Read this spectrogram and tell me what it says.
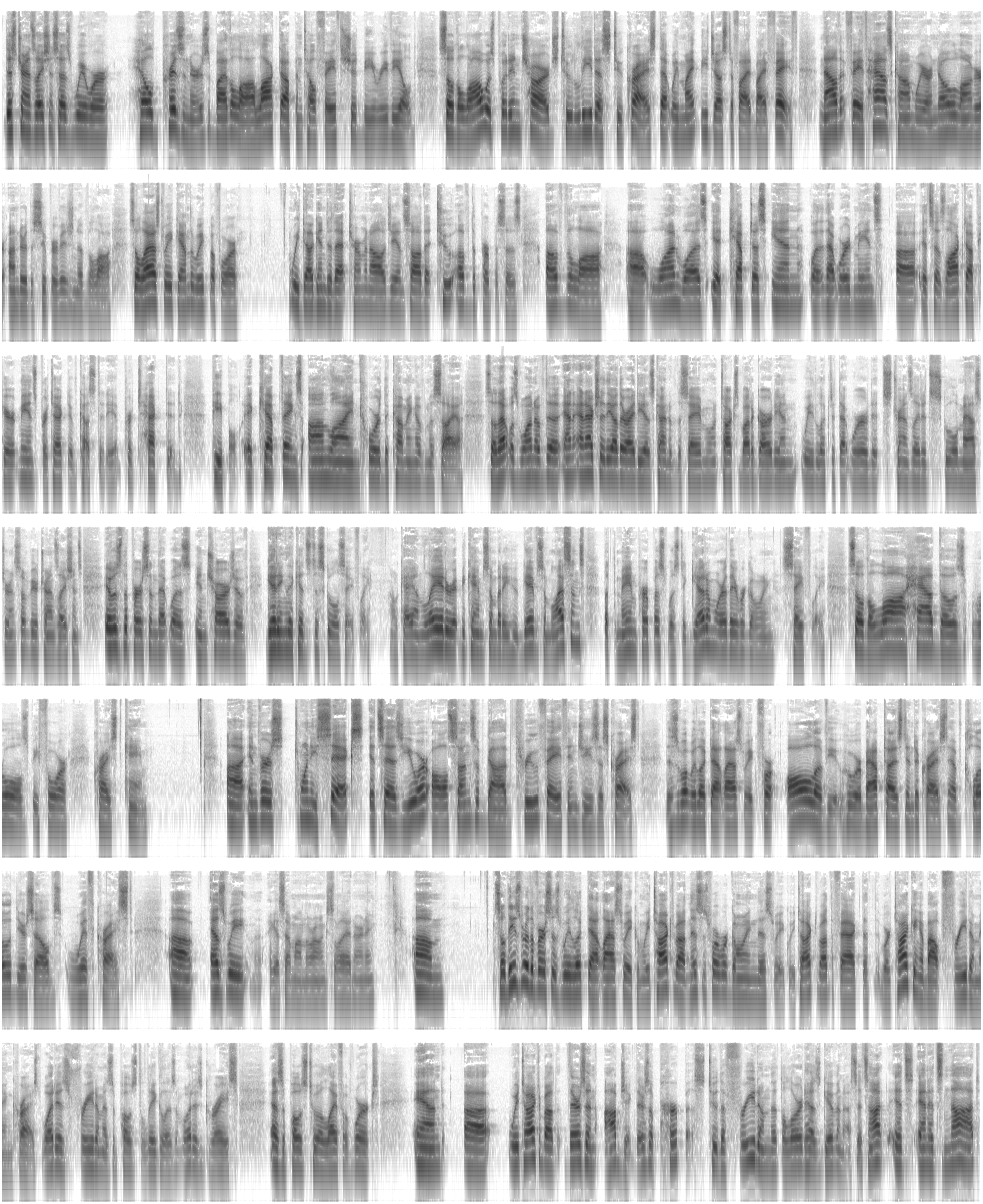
this translation says, We were held prisoners by the law, locked up until faith should be revealed. So the law was put in charge to lead us to Christ that we might be justified by faith. Now that faith has come, we are no longer under the supervision of the law. So last week and the week before, we dug into that terminology and saw that two of the purposes of the law uh, one was it kept us in what that word means uh, it says locked up here it means protective custody it protected people. It kept things online toward the coming of Messiah. So that was one of the, and, and actually the other idea is kind of the same. When it talks about a guardian, we looked at that word. It's translated schoolmaster in some of your translations. It was the person that was in charge of getting the kids to school safely. Okay, and later it became somebody who gave some lessons, but the main purpose was to get them where they were going safely. So the law had those roles before Christ came. Uh, in verse 26, it says, You are all sons of God through faith in Jesus Christ. This is what we looked at last week. For all of you who were baptized into Christ have clothed yourselves with Christ. Uh, as we, I guess I'm on the wrong slide, aren't I? Um, so these were the verses we looked at last week, and we talked about, and this is where we're going this week. We talked about the fact that we're talking about freedom in Christ. What is freedom as opposed to legalism? What is grace? As opposed to a life of works. And uh, we talked about there's an object, there's a purpose to the freedom that the Lord has given us. It's not, it's, and it's not,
